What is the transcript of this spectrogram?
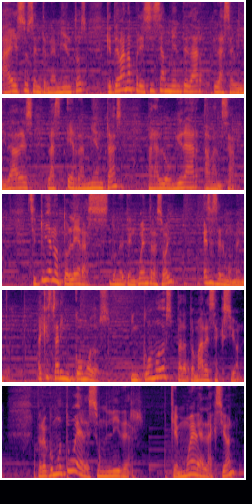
a esos entrenamientos que te van a precisamente dar las habilidades, las herramientas para lograr avanzar. Si tú ya no toleras donde te encuentras hoy, ese es el momento. Hay que estar incómodos, incómodos para tomar esa acción. Pero como tú eres un líder que mueve a la acción,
